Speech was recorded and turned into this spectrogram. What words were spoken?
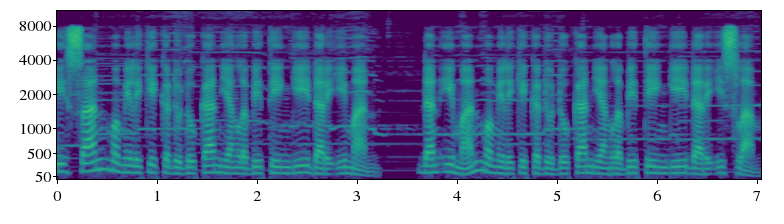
Ihsan memiliki kedudukan yang lebih tinggi dari iman, dan iman memiliki kedudukan yang lebih tinggi dari Islam.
